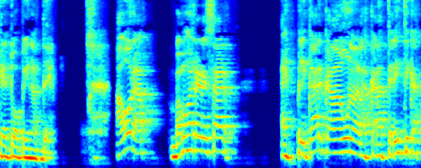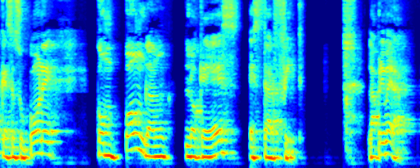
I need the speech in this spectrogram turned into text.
¿Qué tú opinas de? Ahora, vamos a regresar a explicar cada una de las características que se supone compongan lo que es estar fit. La primera,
